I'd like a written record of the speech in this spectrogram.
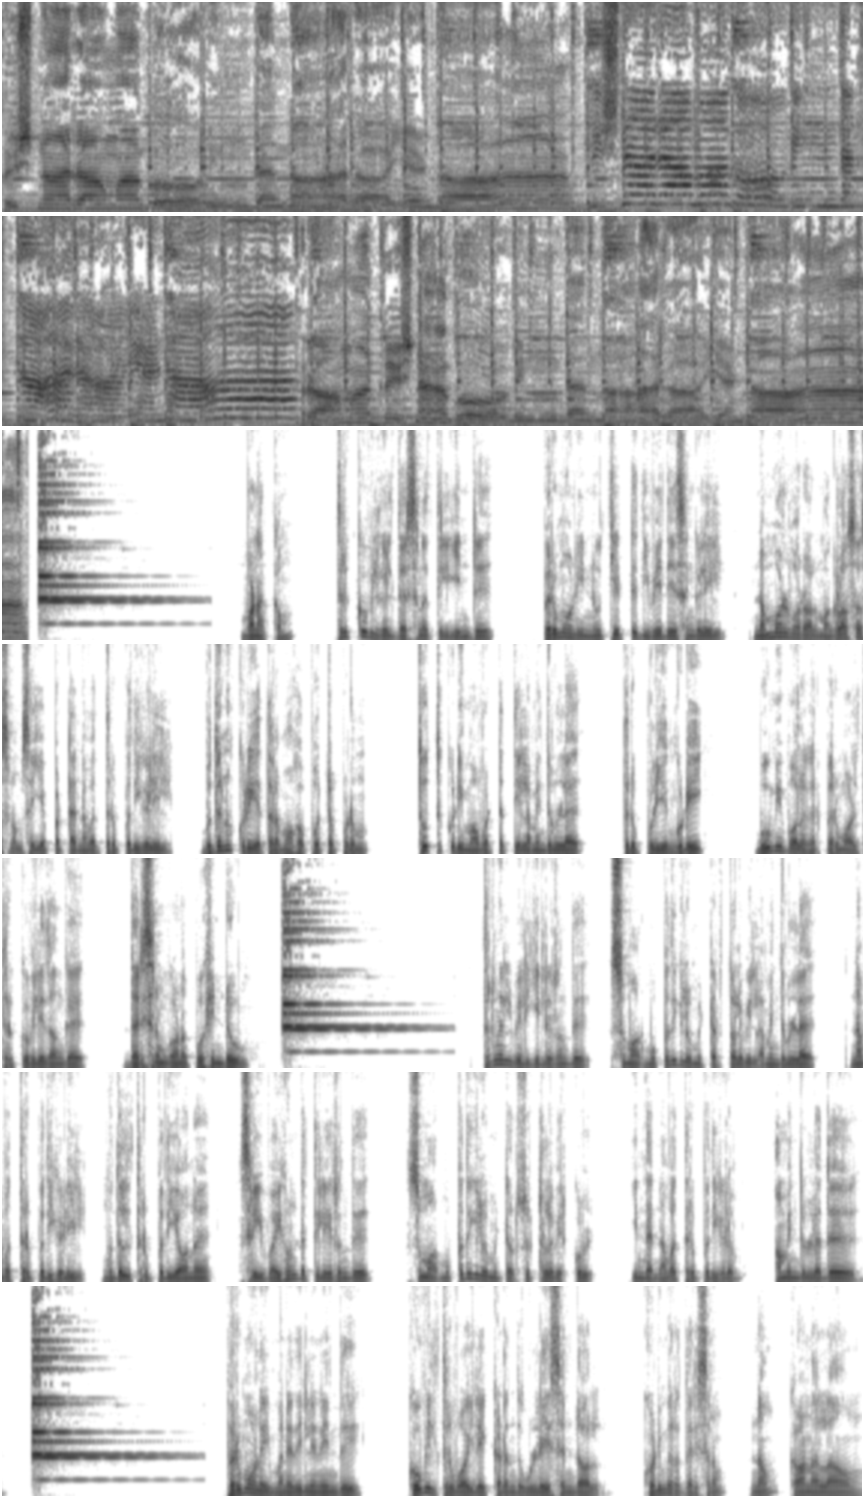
कृष्ण राम गोविन्द नारायणा कृष्ण राम गोविन्द नारायणा राम कृष्ण गोविन्द नारायणा வணக்கம் திருக்கோவில்கள் தரிசனத்தில் இன்று பெருமாளின் நூற்றி எட்டு திவ்ய தேசங்களில் நம்மாழ்வாரால் மங்களாசாசனம் செய்யப்பட்ட நவ திருப்பதிகளில் புதனுக்குரிய தலமாக போற்றப்படும் தூத்துக்குடி மாவட்டத்தில் அமைந்துள்ள திருப்புளியங்குடி பூமி போலகர் பெருமாள் திருக்கோவிலிதாங்க தரிசனம் காணப் போகின்றோம். திருநெல்வேலியிலிருந்து சுமார் முப்பது கிலோமீட்டர் தொலைவில் அமைந்துள்ள நவ திருப்பதிகளில் முதல் திருப்பதியான ஸ்ரீ வைகுண்டத்திலிருந்து சுமார் முப்பது கிலோமீட்டர் சுற்றளவிற்குள் இந்த நவ திருப்பதிகளும் அமைந்துள்ளது. பெருமாளை மனதில் இணைந்து கோவில் திருவாயிலை கடந்து உள்ளே சென்றால் கொடிமர தரிசனம் நாம் காணலாம்.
